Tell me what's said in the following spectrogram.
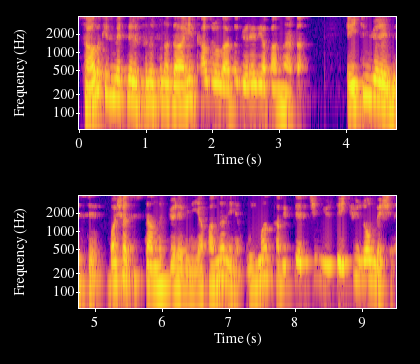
Sağlık hizmetleri sınıfına dahil kadrolarda görev yapanlardan, eğitim görevlisi, baş asistanlık görevini yapanlar ile uzman tabipler için %215'ine,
